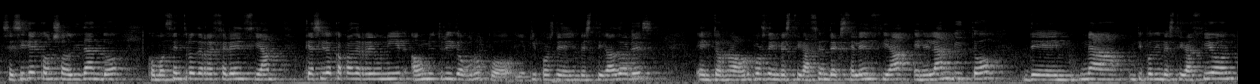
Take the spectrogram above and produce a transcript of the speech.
se sigue consolidando como centro de referencia que ha sido capaz de reunir a un nutrido grupo y equipos de investigadores en torno a grupos de investigación de excelencia en el ámbito de un tipo de investigación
